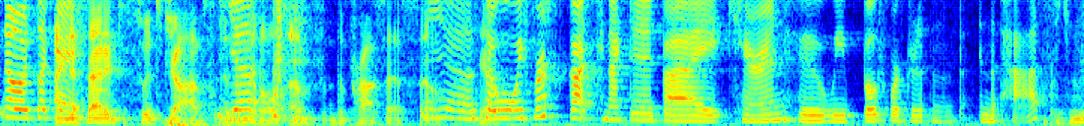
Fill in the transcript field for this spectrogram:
No, it's okay. I decided to switch jobs in yeah. the middle of the process. So yeah. yeah. So when we first got connected by Karen, who we both worked with in the, in the past, mm-hmm.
